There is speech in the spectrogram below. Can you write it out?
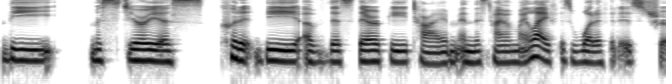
the mysterious could it be of this therapy time and this time of my life is what if it is true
